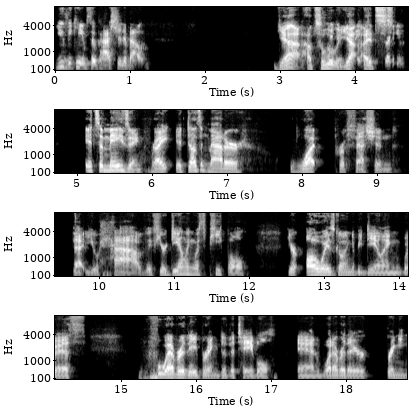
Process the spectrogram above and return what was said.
you became so passionate about. Yeah, absolutely. Yeah, it's right? It's amazing, right? It doesn't matter what profession that you have. If you're dealing with people, you're always going to be dealing with whoever they bring to the table and whatever they're bringing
